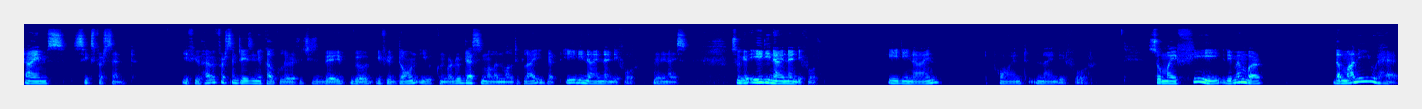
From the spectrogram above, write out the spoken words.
times 6% if you have a percentage in your calculator which is very good if you don't you convert to decimal and multiply you get 8994 very nice. So you get 8994 89.94 so my fee, remember, the money you have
